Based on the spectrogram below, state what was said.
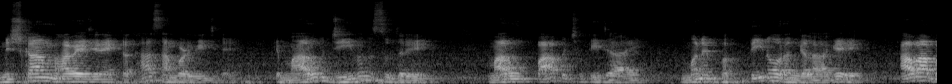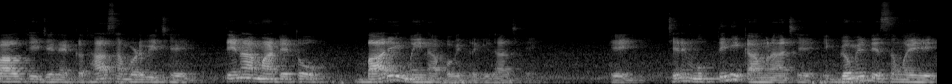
નિષ્કામ ભાવે જેને કથા સાંભળવી છે કે મારું જીવન સુધરે, મારું પાપ છૂટી જાય, મને ભક્તિનો રંગ લાગે, આવા ભાવથી જેને કથા સાંભળવી છે, તેના માટે તો બારે મહિના પવિત્ર કીધા છે. કે જેને મુક્તિની કામના છે, એ ગમે તે સમયે,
